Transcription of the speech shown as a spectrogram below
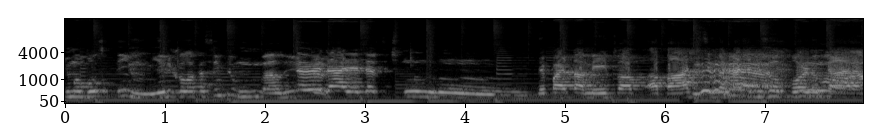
e uma bolsa que tem um. E ele coloca sempre um ali. É verdade, ele deve ter tipo um, departamento abaixo assim, da caixa de isopor do cara,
